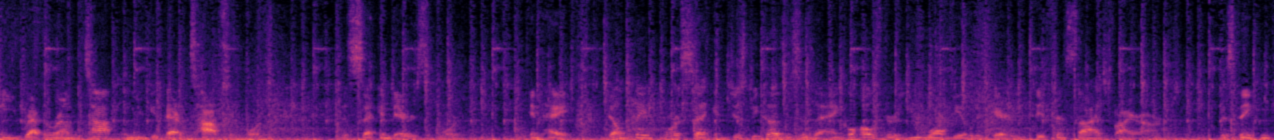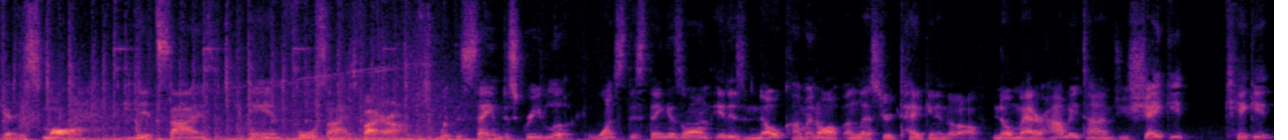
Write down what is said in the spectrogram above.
and you wrap it around the top, and you get that top support, the secondary support. And hey, don't think for a second, just because this is an ankle holster, you won't be able to carry different size firearms. This thing can carry small, mid-size, and full-size firearms with the same discreet look. Once this thing is on, it is no coming off unless you're taking it off. No matter how many times you shake it, kick it,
